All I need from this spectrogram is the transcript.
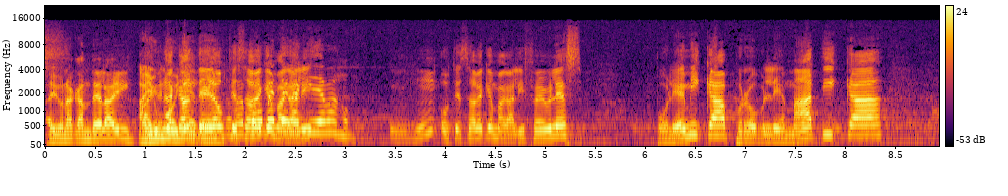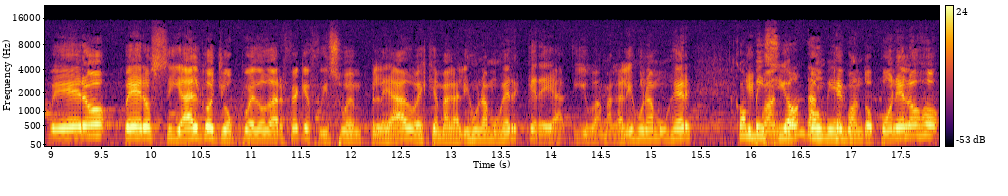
hay una candela ahí. Hay Hay un una bollete. candela, ¿No usted sabe que Magali... aquí debajo? Usted sabe que Magali Febles, polémica, problemática, pero, pero si algo yo puedo dar fe, que fui su empleado, es que Magali es una mujer creativa. Magali es una mujer Con que visión cuando, también. que cuando pone el ojo,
